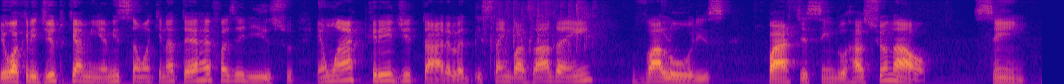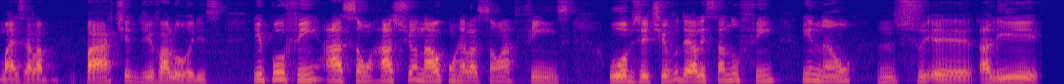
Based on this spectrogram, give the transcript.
Eu acredito que a minha missão aqui na Terra é fazer isso, é um acreditar, ela está embasada em valores, parte sim do racional, sim, mas ela parte de valores. E por fim, a ação racional com relação a fins. O objetivo dela está no fim e não é, ali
